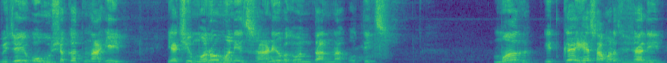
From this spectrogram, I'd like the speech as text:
विजयी होऊ शकत नाही याची मनोमनी जाणीव भगवंतांना होतीच. मग इतकं हे सामर्थ्यशाली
